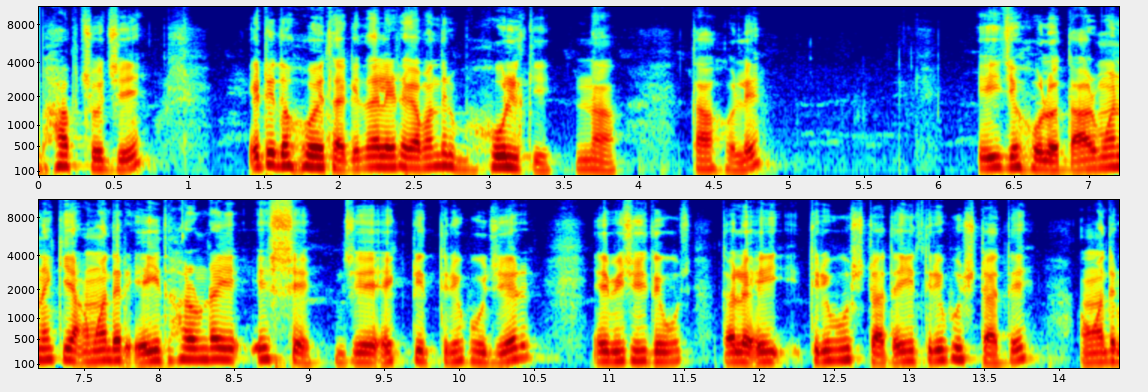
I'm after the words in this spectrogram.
ভাবছ যে এটি তো হয়ে থাকে, তাহলে এটাকে আমাদের ভুল কি? না। তাহলে এই যে হলো, তার মানে কি আমাদের এই ধারণাটাই এসছে যে একটি ত্রিভুজের এ বিসি ত্রিভুজ? তাহলে এই ত্রিভুজটাতে এই ত্রিভুজটাতে আমাদের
